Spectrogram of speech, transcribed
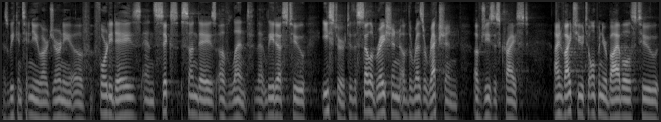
as we continue our journey of 40 days and six Sundays of Lent that lead us to Easter, to the celebration of the resurrection of Jesus Christ. I invite you to open your Bibles to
